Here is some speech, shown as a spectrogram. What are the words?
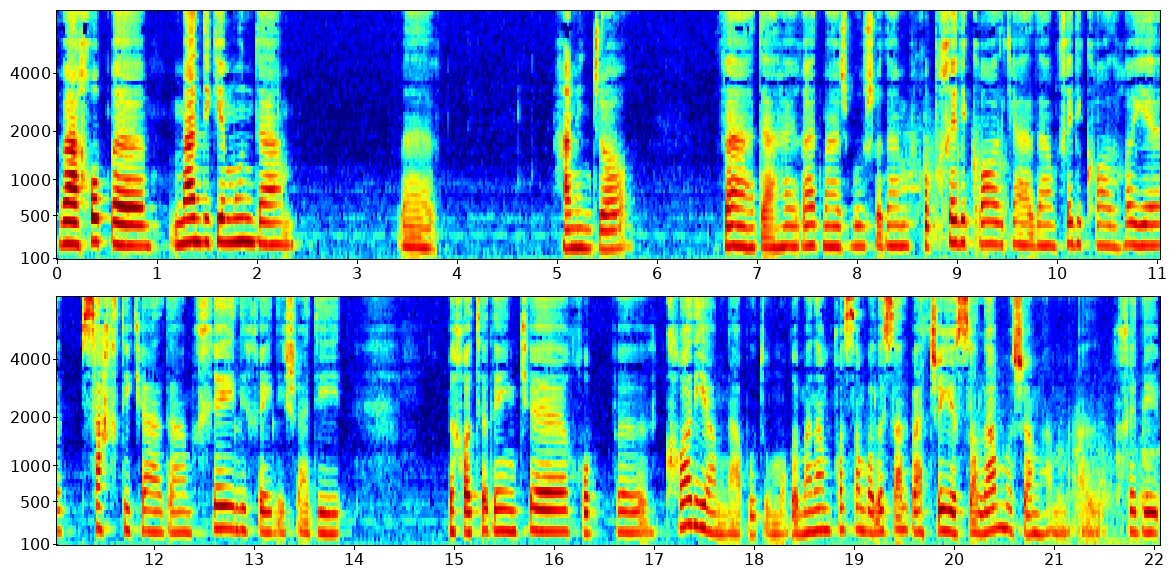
و خب من دیگه موندم همینجا. و در حقیقت مجبور شدم. خب خیلی کار کردم خیلی کارهای سختی کردم خیلی خیلی شدید. به خاطر اینکه خب کاری هم نبود اون موقع. منم خواستم بالای سر بچه یه سالم باشم. هم خیلی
